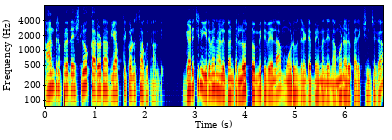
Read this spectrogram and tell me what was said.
ఆంధ్రప్రదేశ్లో కరోనా వ్యాప్తి కొనసాగుతోంది. గడిచిన ఇరవై నాలుగు గంటల్లో తొమ్మిది వేల మూడు వందల డెబ్బై మంది నమూనాలు పరీక్షించగా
